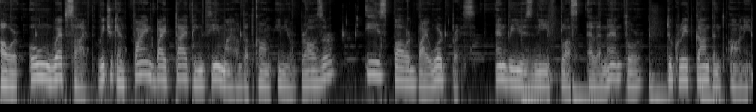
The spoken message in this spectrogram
Our own website, which you can find by typing themeisle.com in your browser, is powered by WordPress and we use Neve plus Elementor to create content on it.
